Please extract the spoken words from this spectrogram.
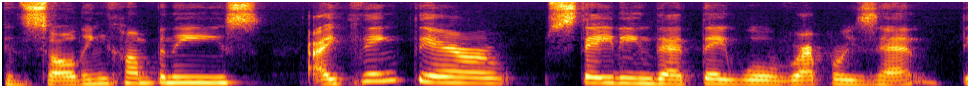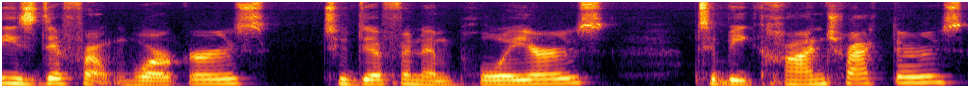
consulting companies I think they're stating that they will represent these different workers to different employers to be contractors.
